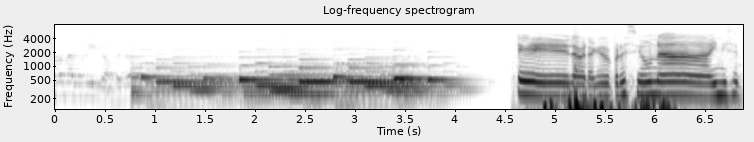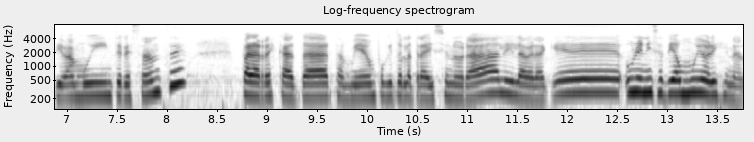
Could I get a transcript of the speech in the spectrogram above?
verdad que me pareció una iniciativa muy interesante para rescatar también un poquito la tradición oral y la verdad que una iniciativa muy original.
